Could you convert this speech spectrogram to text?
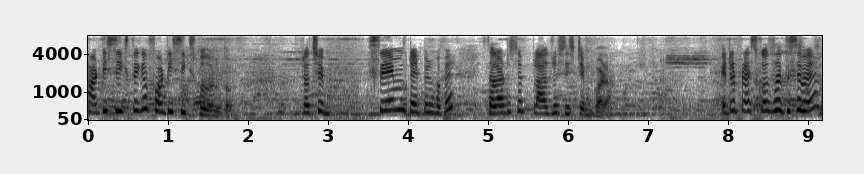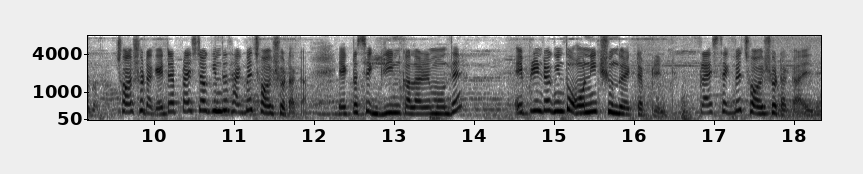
থার্টি সিক্স থেকে ফর্টি সিক্স পর্যন্ত। এটা হচ্ছে সেম টাইপের হবে। সালাড হচ্ছে প্লাজো সিস্টেম করা। এটার প্রাইস কত থাকতেছে ভাই ছয়শো টাকা। এটার প্রাইসটাও কিন্তু থাকবে ছয়শো টাকা। একটা হচ্ছে গ্রিন কালারের মধ্যে। এই প্রিন্টটাও কিন্তু অনেক সুন্দর একটা প্রিন্ট প্রাইস থাকবে ছয়শো টাকা, এই যে।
